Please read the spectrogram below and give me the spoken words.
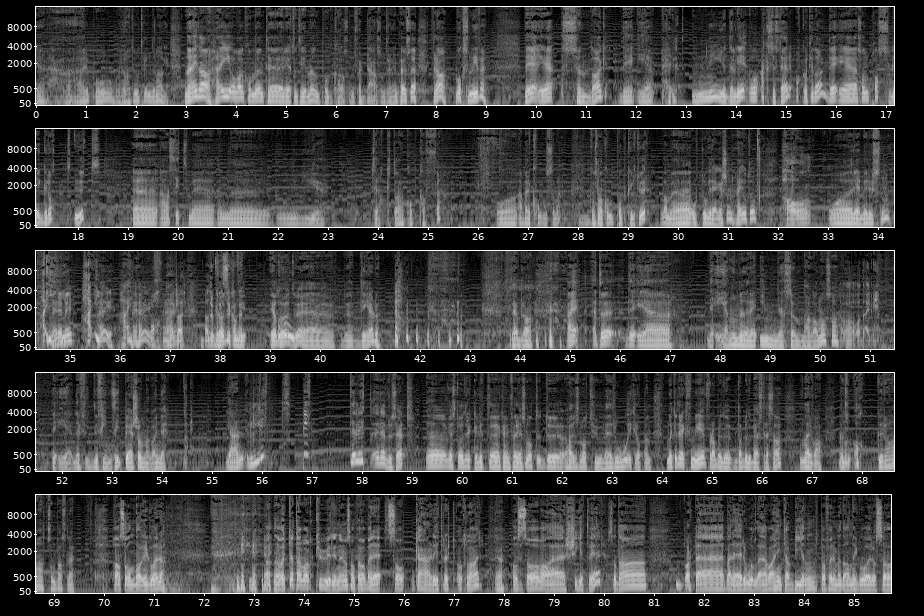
nattønske her på Radio Trøndelag. Nei da, hei og velkommen til Retrotimen, podkasten for deg som trenger en pause fra voksenlivet. Det er søndag. Det er helt nydelig å eksistere akkurat i dag. Det er sånn passelig grått ut. Eh, jeg sitter med en uh, nytrakta kopp kaffe, og jeg bare koser meg. Vi kan snakke om popkultur. La med Otto Gregersen. Hei, Otto. Hallo. Og Remi Rusten. Hei! Hei, Remi. Hei! Hei. Hei! Hei, hei. Oh, nå er jeg klar. Jeg har drukket masse kaffe. Ja, du, du, er, du er der, du. det er bra. Nei, vet du, det er Det er noe med de innesøndagene, altså. Å, deilig. Det, er, det, det finnes ikke bedre søndager enn det. Nei. Gjerne litt, bitte litt redusert. Eh, hvis du har drukket litt uh, kvelden før, sånn at du, har en sånn naturlig ro i kroppen. Du må ikke drikke for mye, for da blir du, da blir du bare stressa og nerver. Men sånn akkurat som passelig. Ha sånn dag i går, ja. ja. Det var ikke at jeg var kurin eller noe sånt, jeg var bare så gæli trøtt og klar. Ja. Og så var jeg skitvær, så da ble det bare rolig. Jeg var henta bilen på formiddagen i går, og så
